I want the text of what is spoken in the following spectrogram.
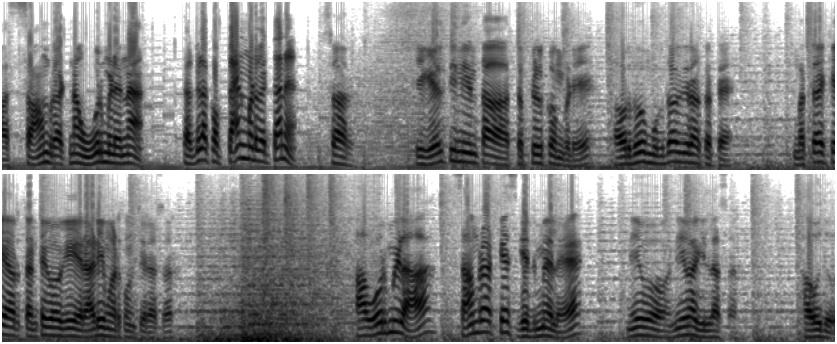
ಆ ಸಾಮ್ರಾಟ್ನ ಊರ್ಮಿಳನ್ನ ತಗೊಳಕ್ಕೆ ಪ್ಲ್ಯಾನ್ ಮಾಡ್ಬೇಕು ತಾನೆ? ಸರ್ ಈಗ ಹೇಳ್ತೀನಿ ಅಂತ ತಪ್ಪು ತಿಳ್ಕೊಂಬಿಡಿ. ಅವ್ರದ್ದು ಮುಗ್ದೋಗಿರೋ ಕತೆ ಮತ್ತಾಕೆ ಅವ್ರ ತಂಟೆಗೆ ಹೋಗಿ ರಾಡಿ ಮಾಡ್ಕೊತೀರಾ ಸರ್? ಆ ಊರ್ಮಿಳ ಸಾಮ್ರಾಟ್ ಕೇಸ್ ಗೆದ್ದ ಮೇಲೆ ನೀವು ನೀವಾಗಿಲ್ಲ ಸರ್. ಹೌದು.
